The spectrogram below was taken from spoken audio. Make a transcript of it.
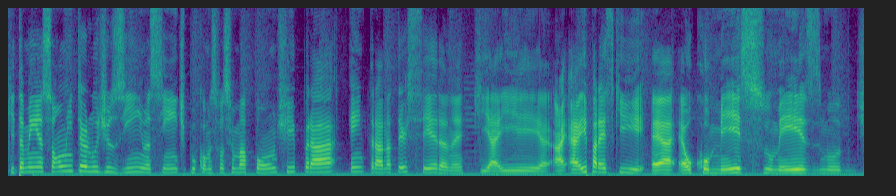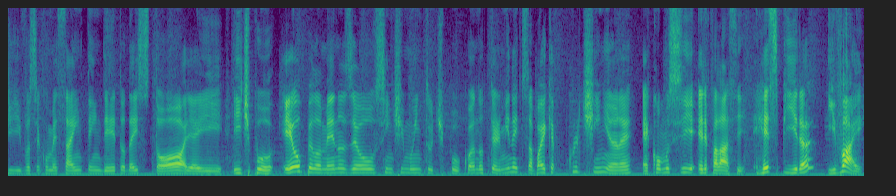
que também é só um interlúdiozinho, assim, tipo, como se fosse uma ponte pra entrar na terceira, né? Que aí. Aí parece que é, é o começo mesmo de você começar a entender toda a história. E, e, tipo, eu, pelo menos, eu senti muito, tipo, quando termina It's a Boy, que é curtinha, né? É como se ele falasse, respira e vai.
